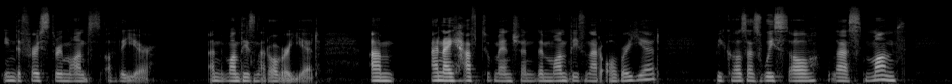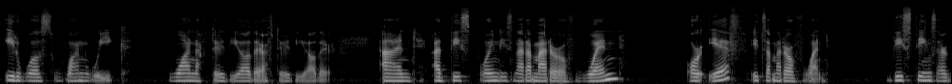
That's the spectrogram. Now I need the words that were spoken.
in the first three months of the year. And the month is not over yet. Um, and I have to mention the month is not over yet because, as we saw last month, it was one week, one after the other after the other. And at this point, it's not a matter of when or if, it's a matter of when. These things are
